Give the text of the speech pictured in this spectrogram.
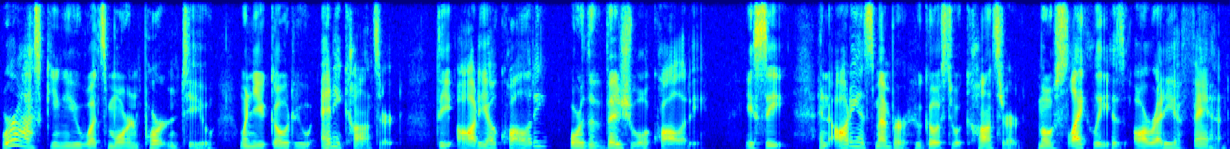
We're asking you what's more important to you when you go to any concert the audio quality or the visual quality. You see, an audience member who goes to a concert most likely is already a fan,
